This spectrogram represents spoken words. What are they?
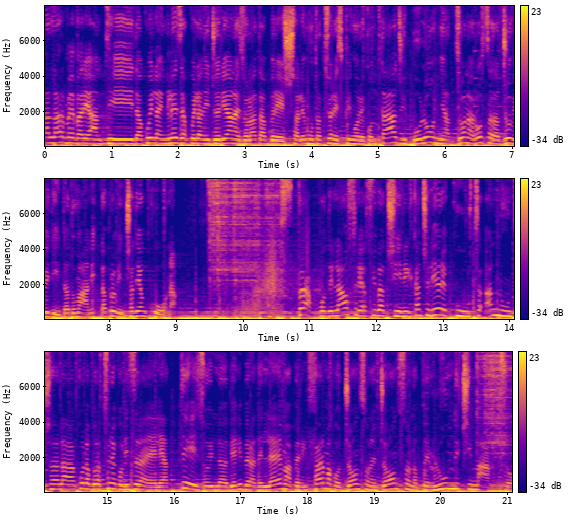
allarme varianti da quella inglese a quella nigeriana isolata a Brescia. Le mutazioni spingono i contagi. Bologna, zona rossa da giovedì, da domani la provincia di Ancona. Strappo dell'Austria sui vaccini. Il cancelliere Kurz annuncia la collaborazione con Israele. Atteso il via libera dell'EMA per il farmaco Johnson Johnson per l'11 marzo.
